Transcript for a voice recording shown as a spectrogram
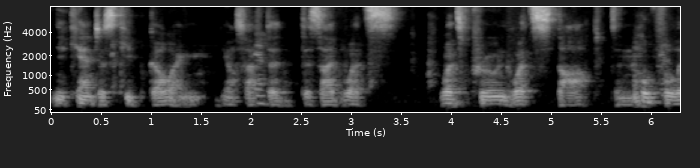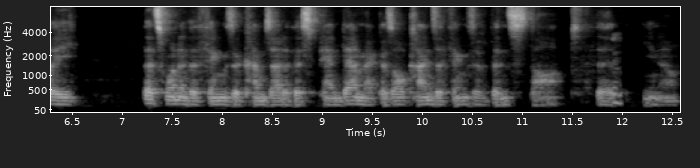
you can't just keep going. You also have Yeah. to decide what's what's pruned, what's stopped. And hopefully that's one of the things that comes out of this pandemic is all kinds of things have been stopped that, Mm-hmm. you know,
